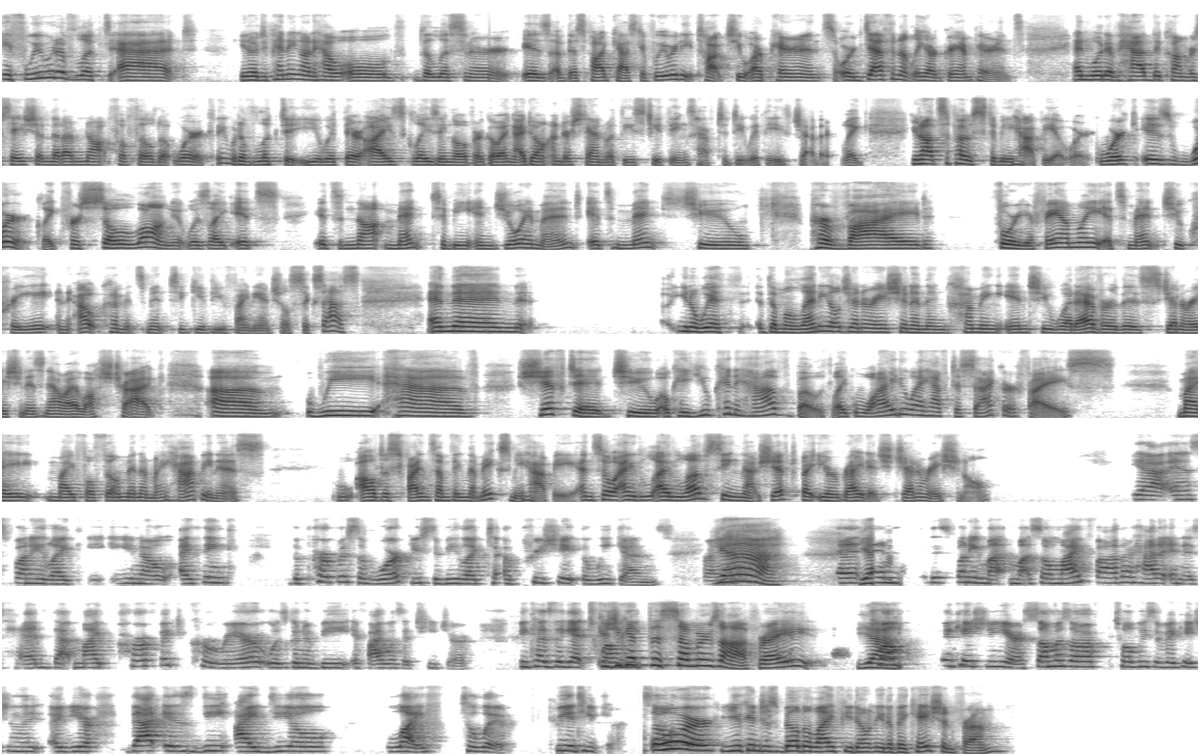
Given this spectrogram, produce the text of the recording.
if we would have looked at you know, depending on how old the listener is of this podcast, if we were to talk to our parents or definitely our grandparents and would have had the conversation that I'm not fulfilled at work, they would have looked at you with their eyes glazing over, going, I don't understand what these two things have to do with each other. Like, you're not supposed to be happy at work. Work is work. Like, for so long, it was like, it's, it's not meant to be enjoyment. It's meant to provide for your family. It's meant to create an outcome, it's meant to give you financial success. And then, you know, with the millennial generation and then coming into whatever this generation is now, I lost track. Um, we have shifted to okay, you can have both. Like, why do I have to sacrifice my my fulfillment and my happiness? I'll just find something that makes me happy. And so I I love seeing that shift, but you're right, it's generational. Yeah, and it's funny like you know, I think the purpose of work used to be like to appreciate the weekends, right? Yeah. And, yeah. and it's funny my, my, so my father had it in his head that my perfect career was going to be if i was a teacher because they get 12 because you get the summers off right yeah vacation a year. Summers off 12 weeks of vacation a year. That is the ideal life to live. Be a teacher. So, or you can just build a life you don't need a vacation from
